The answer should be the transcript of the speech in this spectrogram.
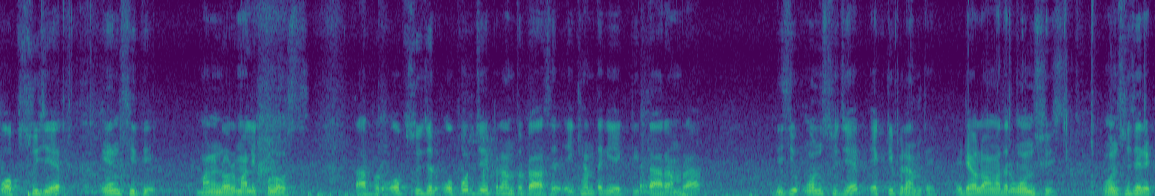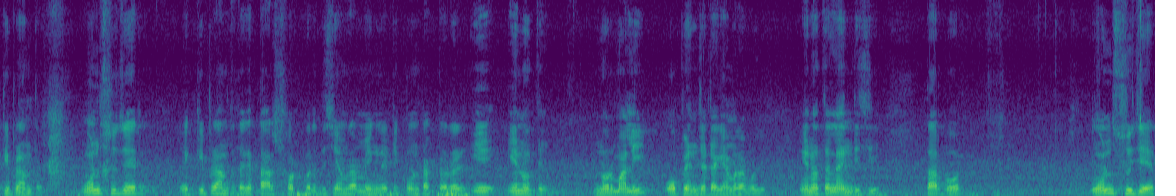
অফ সুইচের এনসিতে মানে নর্মালি ক্লোজ তারপর অফ সুইচের ওপর যে প্রান্তটা আছে, এইখান থেকে একটি তার আমরা দিছি ওন সুইচের একটি প্রান্তে। এটা হলো আমাদের ওন সুইচ। ওন সুইচের একটি প্রান্ত। ওন সুইচের একটি প্রান্ত থেকে তার শর্ট করে দিছি আমরা ম্যাগনেটিক কন্ট্রাক্টরের এ এনোতে নর্মালি ওপেন যেটাকে আমরা বলি। এনোতে লাইন দিছি। তারপর ওন সুইচের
